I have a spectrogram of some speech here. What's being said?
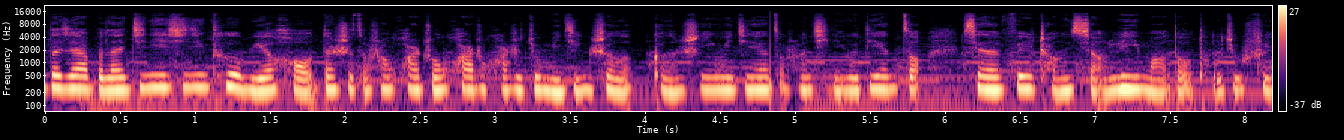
大家，本来今天心情特别好，但是早上化妆化着化着就没精神了，可能是因为今天早上起的一个颠早，现在非常想立马倒头就睡。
